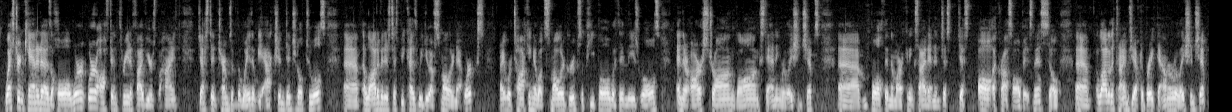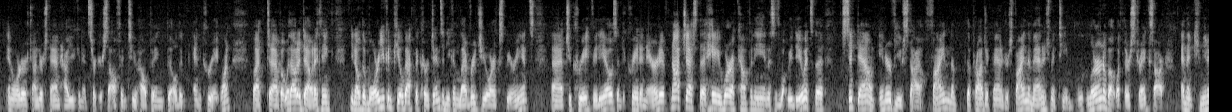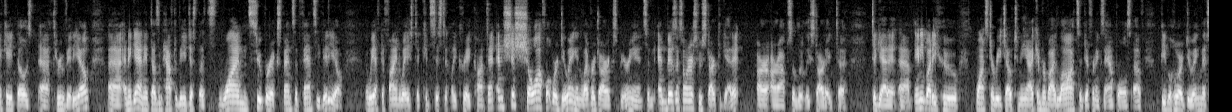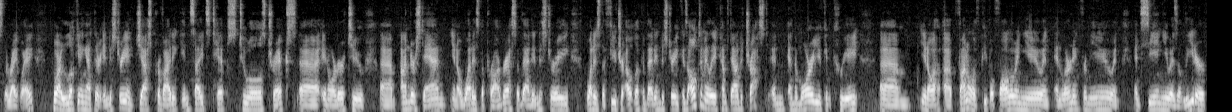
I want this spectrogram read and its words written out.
Western Canada as a whole, we're we're often three to five years behind just in terms of the way that we action digital tools. Uh, a lot of it is just because we do have smaller networks right? We're talking about smaller groups of people within these roles, and there are strong, long-standing relationships, um, both in the marketing side and in just just all across all business. So um, a lot of the times you have to break down a relationship in order to understand how you can insert yourself into helping build and, and create one. But uh, but without a doubt, I think you know the more you can peel back the curtains and you can leverage your experience uh, to create videos and to create a narrative, not just the hey we're a company and this is what we do. It's the sit down interview style find the, the project managers find the management team learn about what their strengths are and then communicate those uh, through video uh, and again it doesn't have to be just the one super expensive fancy video we have to find ways to consistently create content and just show off what we're doing and leverage our experience. And, and business owners who start to get it are, are absolutely starting to, to get it. Uh, anybody who wants to reach out to me, I can provide lots of different examples of people who are doing this the right way who are looking at their industry and just providing insights, tips, tools, tricks uh, in order to um, understand, you know, what is the progress of that industry, what is the future outlook of that industry, because ultimately it comes down to trust, and and the more you can create. Um, you know, a, a funnel of people following you and, and learning from you and, and seeing you as a leader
